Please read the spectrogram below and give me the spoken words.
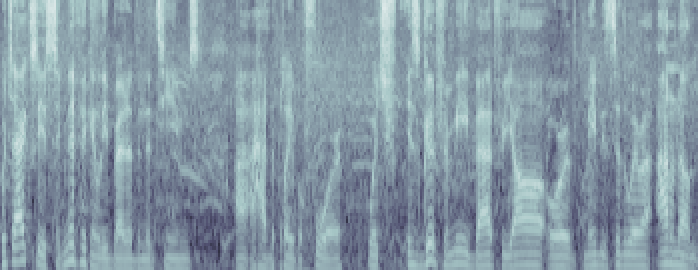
which actually is significantly better than the teams I, I, had to play before, which is good for me, bad for y'all, or maybe it's the other way around. I don't know.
